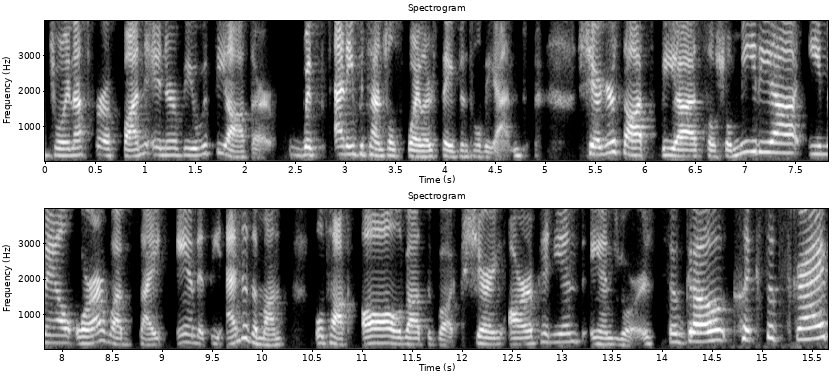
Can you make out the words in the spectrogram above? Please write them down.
join us for a fun interview with the author with any potential spoilers saved until the end. Share your thoughts via social media, email, or our website. And at the end of the month, we'll talk all about the book, sharing our opinions and yours. So go click subscribe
